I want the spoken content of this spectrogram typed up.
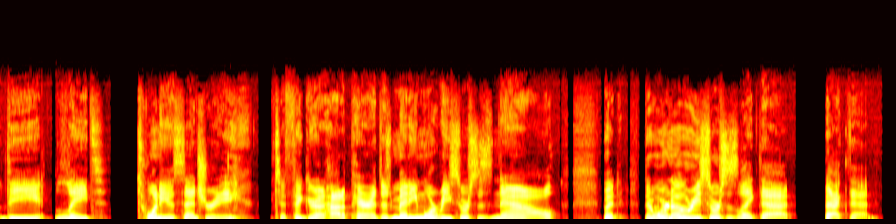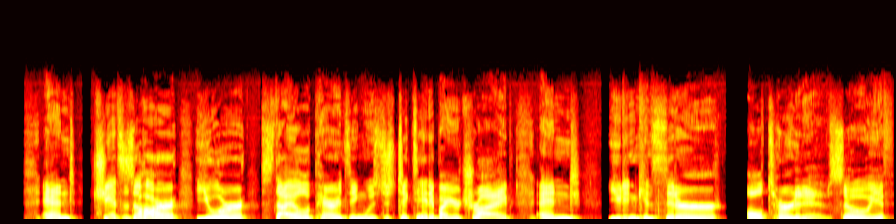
the late 20th century to figure out how to parent. There's many more resources now, but there were no resources like that back then. And chances are your style of parenting was just dictated by your tribe and you didn't consider alternatives. So if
